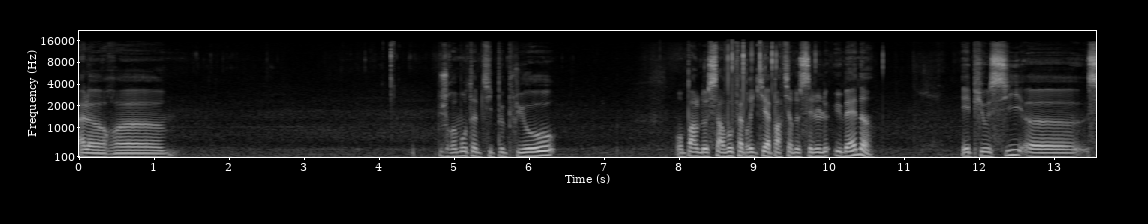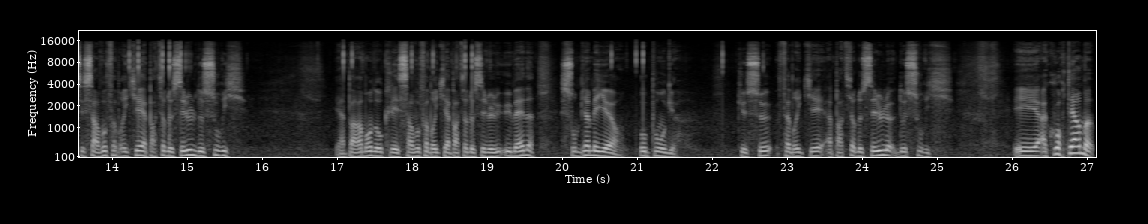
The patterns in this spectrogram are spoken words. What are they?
Alors, euh, je remonte un petit peu plus haut. On parle de cerveau fabriqué à partir de cellules humaines. Et puis aussi, euh, ces cerveaux fabriqués à partir de cellules de souris. Et apparemment, donc, les cerveaux fabriqués à partir de cellules humaines sont bien meilleurs au Pong que ceux fabriqués à partir de cellules de souris. Et à court terme,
